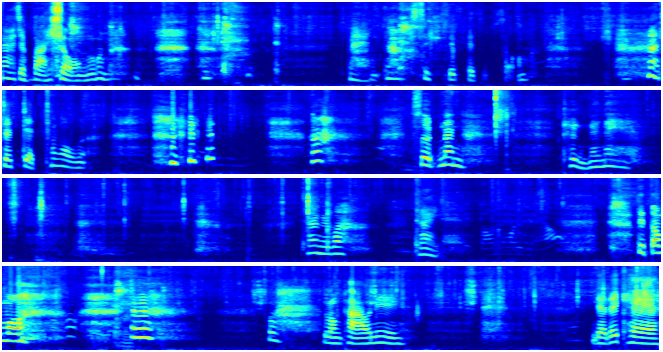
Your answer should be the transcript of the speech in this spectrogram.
น่าจะบ่ายสองแล้วแปดเก้าสิบสิบเอ็ดสิบสองน่าจะเจ็ดชั่วโมงอะสุดนั่น ถึงแน่ๆ ใช่ไหมวะ ใช่ ติดตอมอรองเท้านี่ อย่าได้แคร์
